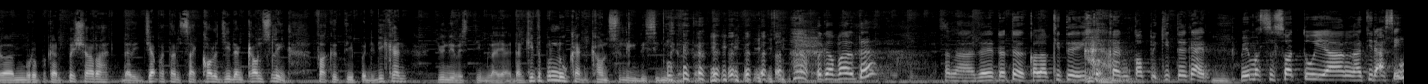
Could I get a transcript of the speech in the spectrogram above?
uh, merupakan pensyarah dari Jabatan Psikologi dan Kaunseling Fakulti Pendidikan Universiti Melaya dan kita perlukan kaunseling di sini doktor. Apa khabar doktor? Salah. Jadi doktor, kalau kita ikutkan topik kita kan, memang sesuatu yang uh, tidak asing.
